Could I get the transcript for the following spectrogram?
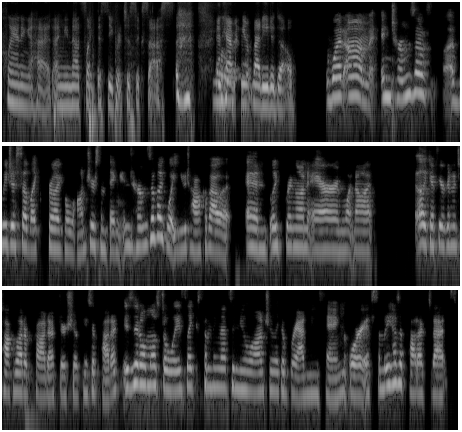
planning ahead. I mean, that's like the secret to success and having it ready to go. What, um, in terms of, uh, we just said like for like a launch or something, in terms of like what you talk about and like bring on air and whatnot, like if you're going to talk about a product or showcase a product, is it almost always like something that's a new launch or like a brand new thing? Or if somebody has a product that's,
